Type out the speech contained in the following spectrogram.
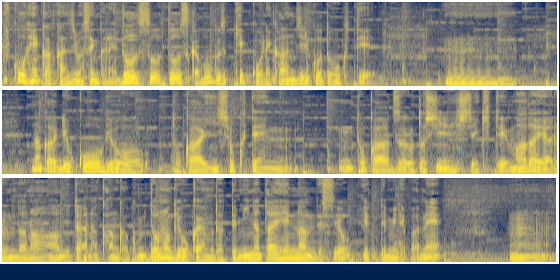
不公平感感じませんかね？どうどうですか？僕結構ね感じること多くて。うん。なんか旅行業とか飲食店とかずっと支援してきてまだやるんだなみたいな感覚。どの業界もだってみんな大変なんですよ言ってみればね。うん、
